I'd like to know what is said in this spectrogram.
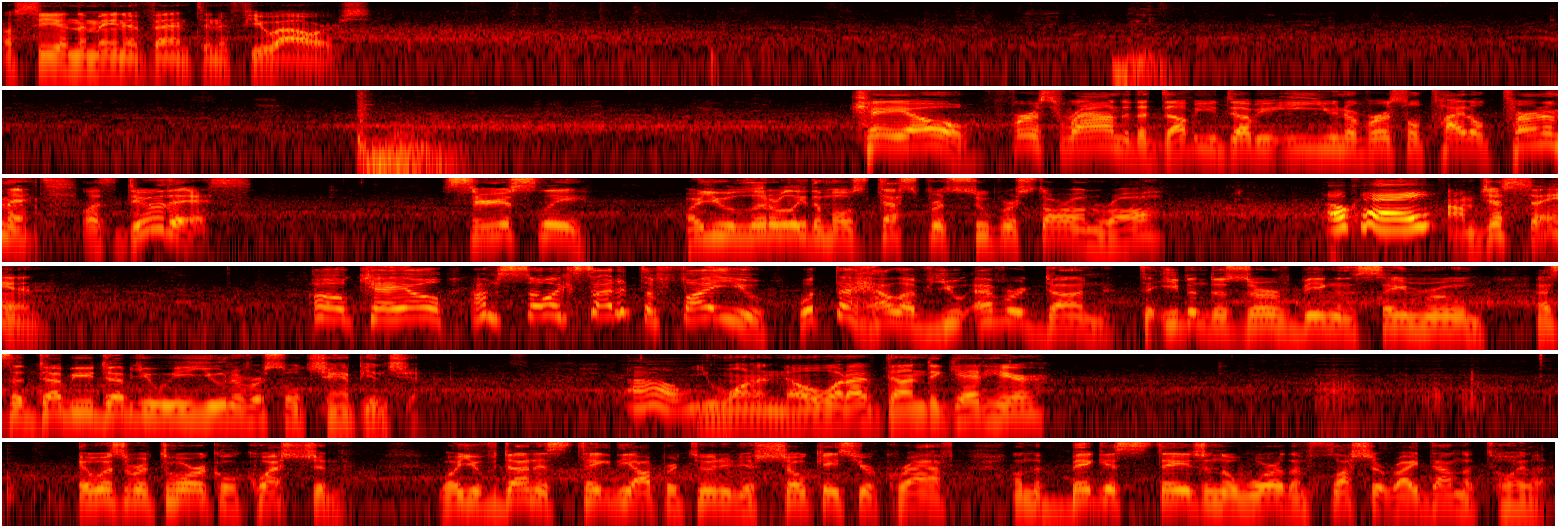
I'll see you in the main event in a few hours. KO, first round of the WWE Universal Title Tournament. Let's do this. Seriously? Are you literally the most desperate superstar on Raw? Okay. I'm just saying. Oh, KO, I'm so excited to fight you. What the hell have you ever done to even deserve being in the same room as the WWE Universal Championship? Oh. You want to know what I've done to get here? It was a rhetorical question. What you've done is take the opportunity to showcase your craft on the biggest stage in the world and flush it right down the toilet.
